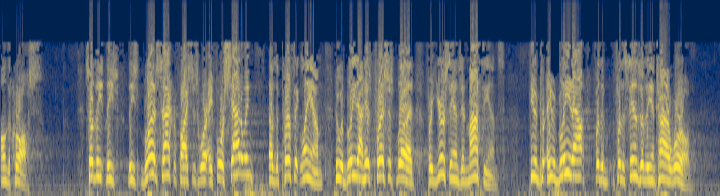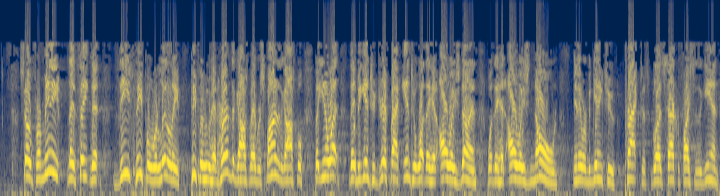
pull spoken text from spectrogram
on the cross. So the, these, these blood sacrifices were a foreshadowing of the perfect lamb who would bleed out his precious blood for your sins and my sins. He would, he would bleed out for the, for the sins of the entire world. So for many, they think that these people were literally people who had heard the gospel, had responded to the gospel, but you know what? They began to drift back into what they had always done, what they had always known, and they were beginning to practice blood sacrifices again.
